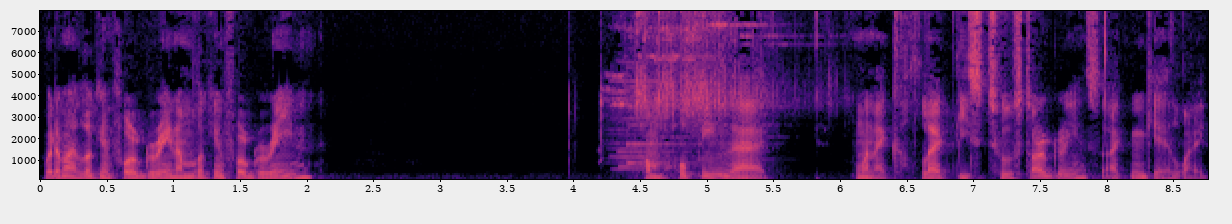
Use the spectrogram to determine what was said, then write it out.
What am I looking for? Green. I'm looking for green. So I'm hoping that when I collect these two star greens, I can get like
